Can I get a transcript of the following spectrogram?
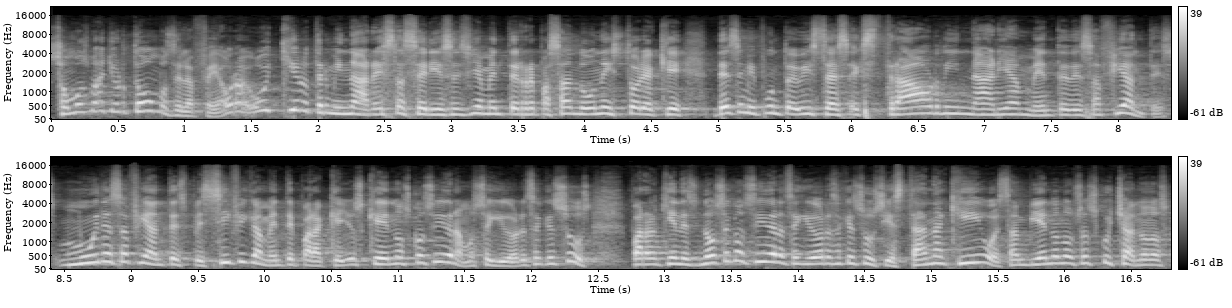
Somos mayordomos de la fe. Ahora, hoy quiero terminar esta serie sencillamente repasando una historia que desde mi punto de vista es extraordinariamente desafiante. Muy desafiante específicamente para aquellos que nos consideramos seguidores de Jesús. Para quienes no se consideran seguidores de Jesús y están aquí o están viéndonos o escuchándonos,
